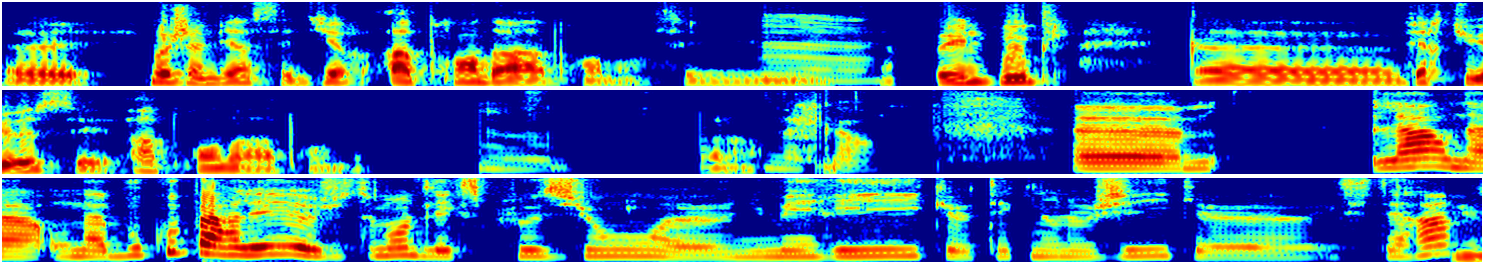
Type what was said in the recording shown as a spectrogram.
moi j'aime bien, c'est dire apprendre à apprendre. C'est hmm. un peu une boucle vertueuse, c'est apprendre à apprendre. Hmm. Voilà. D'accord. Euh, là, on a, on a beaucoup parlé euh, justement de l'explosion euh, numérique, technologique, etc. Mm.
